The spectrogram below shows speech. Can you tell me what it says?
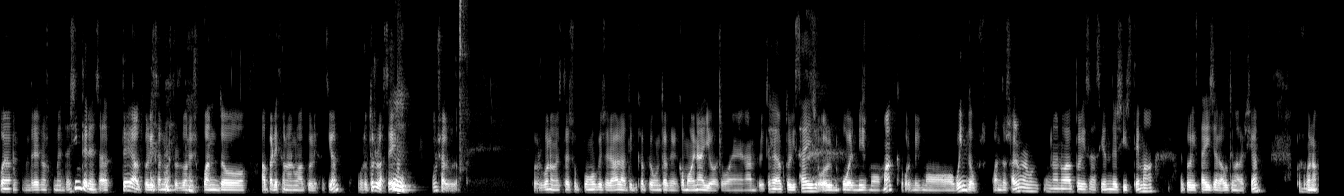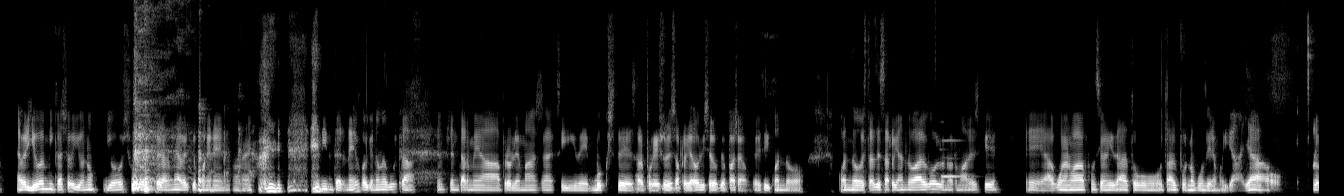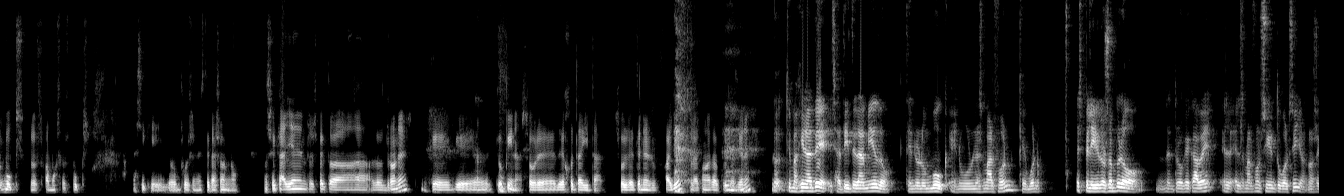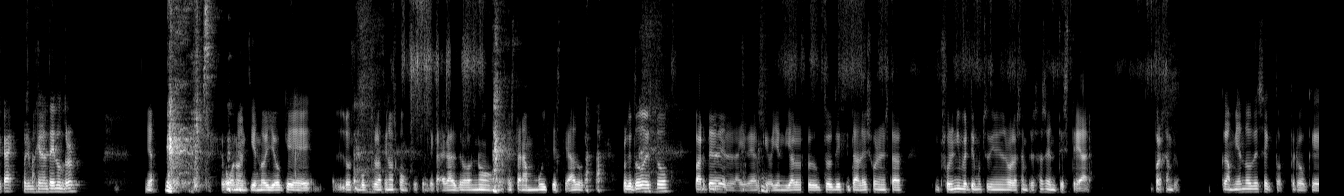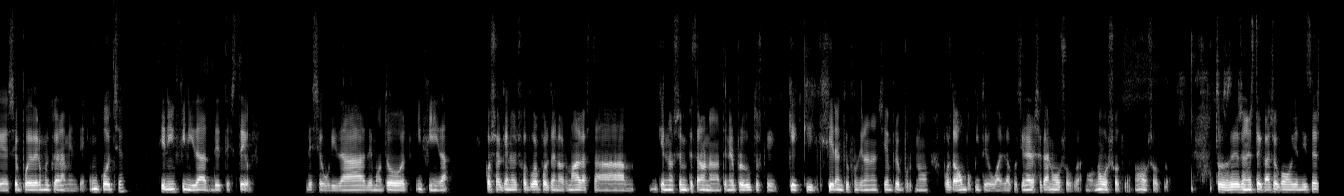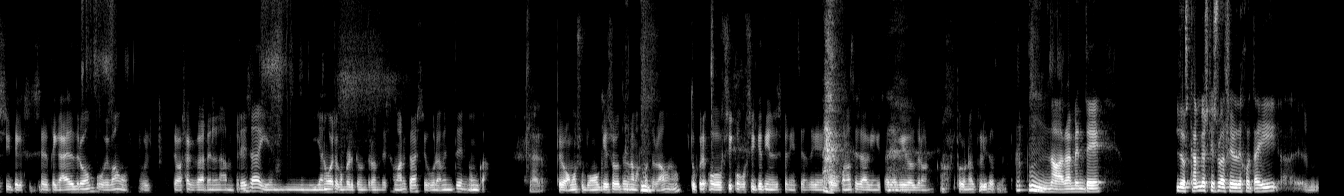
Bueno, Andrés nos comenta, ¿es interesante actualizar nuestros dones cuando aparece una nueva actualización? ¿Vosotros lo hacéis? Mm. Un saludo. Pues bueno, esta supongo que será la típica pregunta que como en iOS o en Android, ¿actualizáis o el, mismo Mac o el mismo Windows? Cuando sale una, una nueva actualización del sistema, ¿actualizáis ya la última versión? Pues bueno, a ver, yo en mi caso, yo no. Yo suelo esperarme a ver qué ponen en, internet, porque no me gusta enfrentarme a problemas así de bugs, de, porque soy desarrollador y sé lo que pasa. Es decir, cuando, cuando estás desarrollando algo, lo normal es que eh, alguna nueva funcionalidad o tal, pues no funcione muy bien allá, o los bugs, los famosos bugs. Así que yo, pues en este caso, no. No se callen respecto a los drones. ¿Qué, qué, qué opinas sobre DJI y tal? Suele tener fallos en las nuevas aplicaciones. No, imagínate, si a ti te da miedo tener un bug en un smartphone, que bueno, es peligroso, pero dentro de lo que cabe, el, smartphone sigue en tu bolsillo, no se cae. Pues imagínate en un dron. Ya. pero bueno, entiendo yo que los bugs relacionados con que se te caiga el dron no estarán muy testeados. Porque todo esto parte de la idea que hoy en día los productos digitales suelen estar, suelen invertir mucho dinero las empresas en testear. Por ejemplo, cambiando de sector, pero que se puede ver muy claramente. Un coche tiene infinidad de testeos de seguridad, de motor, infinidad. Cosa que en el software, pues de normal, hasta que no se empezaron a tener productos que, quisieran que funcionaran siempre, pues no, pues daba un poquito igual. La cuestión era sacar nuevo software, nuevo software, nuevo software. Entonces, en este caso, como bien dices, si te, se te cae el dron, pues vamos, pues te vas a cagar en la empresa y, y ya no vas a comprarte un dron de esa marca, seguramente nunca. Claro. Pero vamos, supongo que eso lo tendrá más controlado, ¿no? ¿Tú o, sí, o sí que tienes experiencia de, o conoces a alguien que se haya caído el dron por una actualización. No, realmente los cambios que suele hacer DJI, eh,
